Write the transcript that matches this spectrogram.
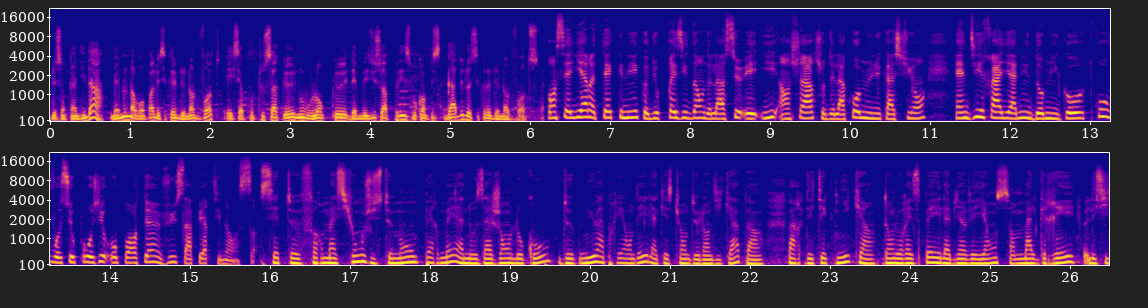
de son candidat. Mais nous n'avons pas le secret de notre vote et c'est pour tout ça que nous voulons que des mesures soient prises pour qu'on puisse garder le secret de notre vote. Conseillère technique du président de la CEI en charge de la communication, Indira Yanine Domingo, trouve ce projet opportun vu sa pertinence. Cette formation, justement, permet à nos agents locaux de mieux appréhender la question de l'handicap hein, par des techniques dans le respect et la bienveillance malgré les situations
